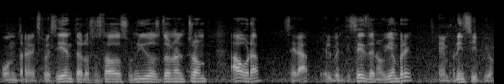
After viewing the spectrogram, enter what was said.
contra el expresidente de los Estados Unidos, Donald Trump. Ahora será el 26 de noviembre, en principio.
